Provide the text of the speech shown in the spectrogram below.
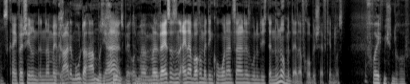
Das kann ich verstehen. Und dann haben wir. gerade Montagabend muss ich ja, früh ins Bett. Und man, man weiß, dass in einer Woche mit den Corona-Zahlen ist, wo du dich dann nur noch mit deiner Frau beschäftigen musst. Da freue ich mich schon drauf.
